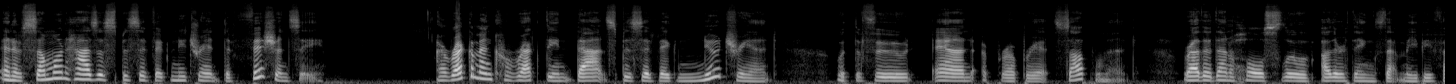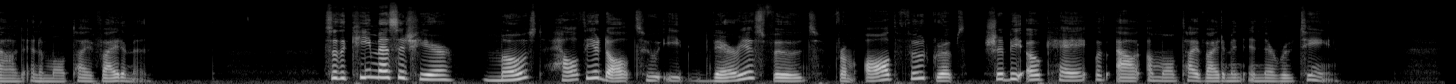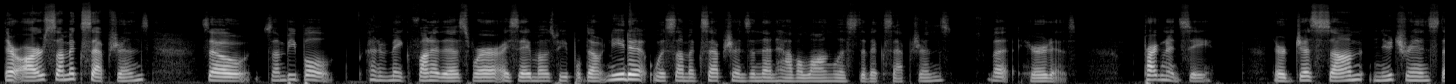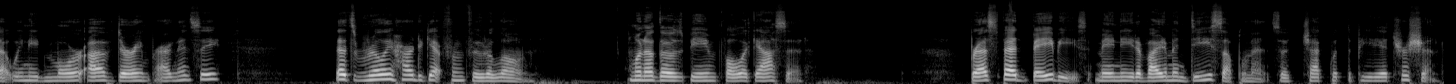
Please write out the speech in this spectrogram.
And if someone has a specific nutrient deficiency, I recommend correcting that specific nutrient with the food and appropriate supplement rather than a whole slew of other things that may be found in a multivitamin. So, the key message here most healthy adults who eat various foods from all the food groups should be okay without a multivitamin in their routine. There are some exceptions. So some people kind of make fun of this where I say most people don't need it with some exceptions and then have a long list of exceptions. But here it is pregnancy. There are just some nutrients that we need more of during pregnancy that's really hard to get from food alone. One of those being folic acid. Breastfed babies may need a vitamin D supplement, so check with the pediatrician.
